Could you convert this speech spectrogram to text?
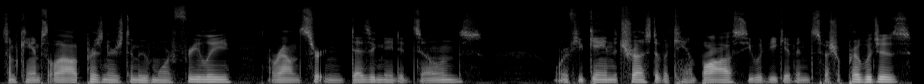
Some camps allowed prisoners to move more freely around certain designated zones, or if you gained the trust of a camp boss, you would be given special privileges.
